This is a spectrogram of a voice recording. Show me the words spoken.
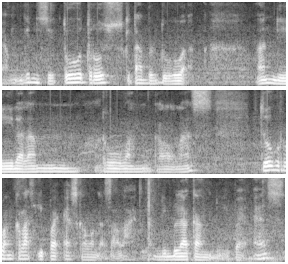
ya mungkin di situ terus kita berdua kan di dalam ruang kelas. Itu ruang kelas IPS kalau nggak salah itu yang di belakang di IPS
